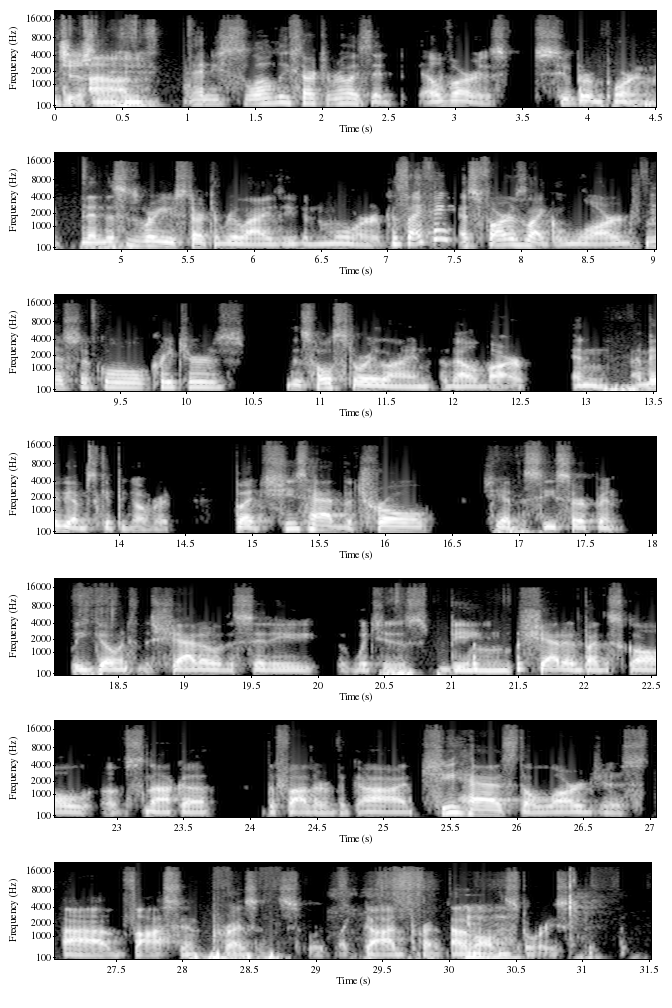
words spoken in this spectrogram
Just Um, mhm. Then you slowly start to realize that Elvar is super important. And then this is where you start to realize even more. Because I think, as far as like large mystical creatures, this whole storyline of Elvar, and uh, maybe I'm skipping over it, but she's had the troll, she had the sea serpent. We go into the shadow of the city, which is being shadowed by the skull of Snaka, the father of the god. She has the largest uh, Vossant presence, or like god presence, out of all the Mhm. stories.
